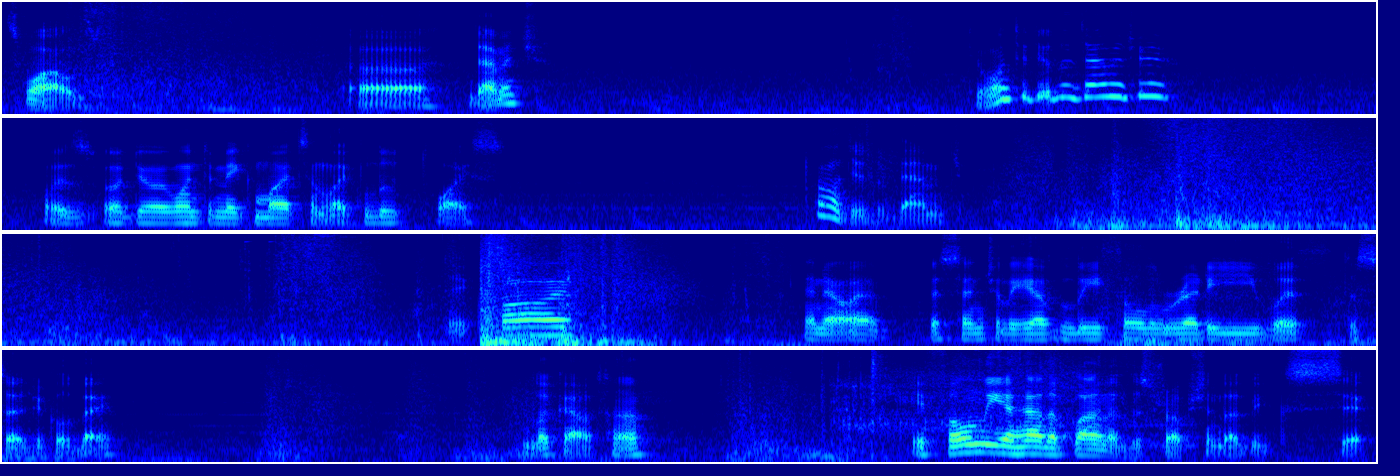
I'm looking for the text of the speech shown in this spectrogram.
It's wild. Uh, damage. Do you want to do the damage here? Or, is, or do I want to make mites and like loot twice? I'll do the damage. Take five. And now I essentially have lethal ready with the surgical bay. Look out, huh? If only I had a planar disruption, that'd be sick.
